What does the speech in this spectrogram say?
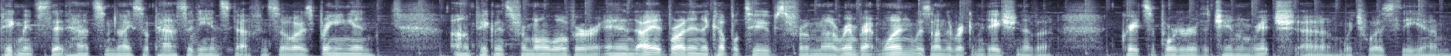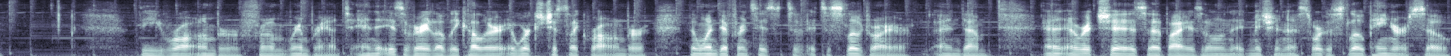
pigments that had some nice opacity and stuff, and so I was bringing in uh, pigments from all over. And I had brought in a couple tubes from uh, Rembrandt. One was on the recommendation of a great supporter of the channel, Rich, which was the um, the raw umber from Rembrandt and it is a very lovely color. It works just like raw umber. The one difference is it's a, it's a slow dryer and um, and, Rich is uh, by his own admission a sort of slow painter so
